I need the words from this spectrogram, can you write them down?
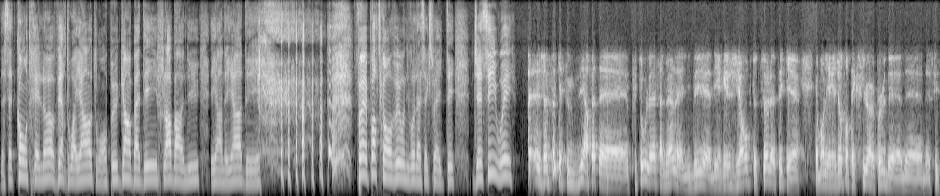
de cette contrée-là verdoyante où on peut gambader, flambant nu et en ayant des. Peu importe ce qu'on veut au niveau de la sexualité. Jesse, oui? Euh, j'aime ça que tu me dis, en fait, plutôt, là, Samuel, l'idée des régions, tout ça, là, que, que bon, les régions sont exclues un peu de, de, de ces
